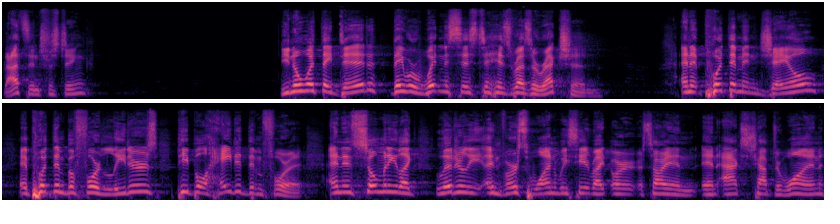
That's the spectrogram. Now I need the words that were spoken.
That's interesting. You know what they did? They were witnesses to his resurrection. And it put them in jail. It put them before leaders. People hated them for it. And in so many, like literally in verse one, we see it right, or sorry, in, in Acts chapter one,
